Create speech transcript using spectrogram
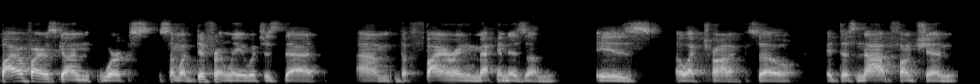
BioFire's gun works somewhat differently, which is that um, the firing mechanism is electronic. So it does not function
